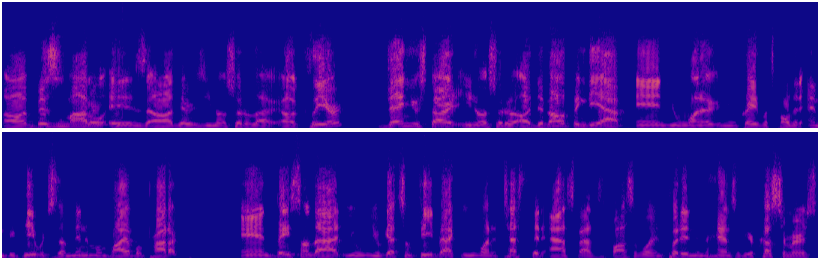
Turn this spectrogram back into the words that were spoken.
uh, business model is uh, there's you know sort of uh, clear. Then you start you know sort of developing the app and you want to you know, create what's called an MVP, which is a minimum viable product. And based on that, you you get some feedback and you want to test it as fast as possible and put it in the hands of your customers.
